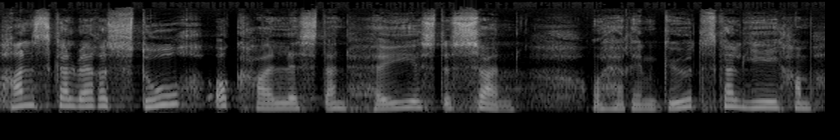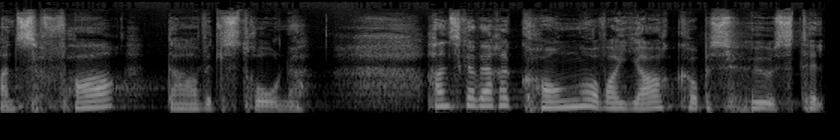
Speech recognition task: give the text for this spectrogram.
Han skal være stor og kalles den høyeste sønn, og Herren Gud skal gi ham hans far Davids trone. Han skal være konge over Jakobs hus til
